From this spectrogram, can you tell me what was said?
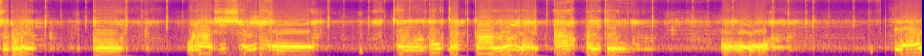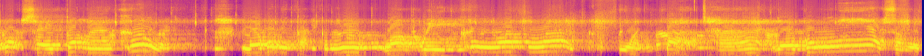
ซะด้วย เออ เวลาที่ฉันโทรฉันต้องจัดการแล้วแหละอะไปกันโอ้โหแล้วลูกชายก็มาขึ้น แล้วบรรยากาศก็เริ่มวังเวงขึ้นมากมากๆหวนป่าช้าแล้วก็เงียบ สงบ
